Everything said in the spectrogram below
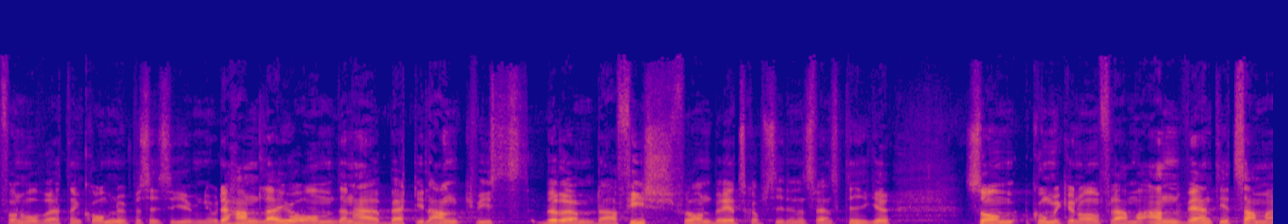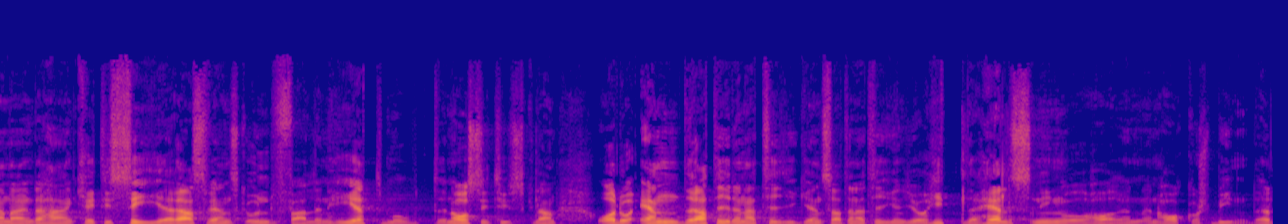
från hovrätten kom nu precis i juni. Och det handlar ju om den här Bertil Almqvists berömda affisch från beredskapstiden En svensk tiger som komikern Aron Flam har använt i ett sammanhang där han kritiserar svensk undfallenhet mot Nazityskland och har då ändrat i den här tigern så att den här tigen gör Hitlerhälsning och har en, en hakkorsbindel.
